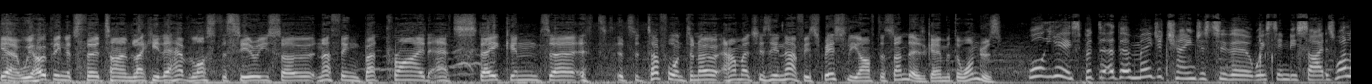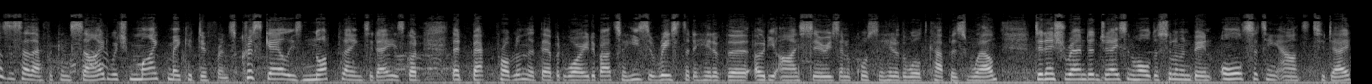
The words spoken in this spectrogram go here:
Yeah, we're hoping it's third time lucky. They have lost the series, so nothing but pride at stake, and uh, it's, it's a tough one to know how much is enough, especially after Sunday's game at the Wanderers. Well, yes, but the, major changes to the West Indies side as well as the South African side, which might make a difference. Chris Gayle is not playing today. He's got that back problem that they're a bit worried about, so he's rested ahead of the ODI series and, of course, ahead of the World Cup as well. Dinesh Ramdin, Jason Holder, Suleiman Benn all sitting out today.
